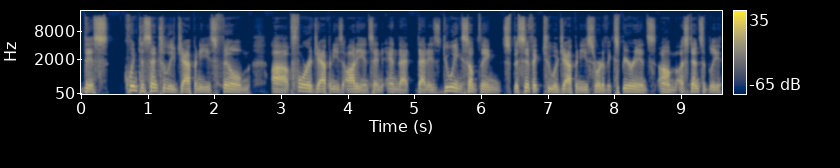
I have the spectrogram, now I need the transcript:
this quintessentially Japanese film uh, for a Japanese audience, and and that that is doing something specific to a Japanese sort of experience, um, ostensibly,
